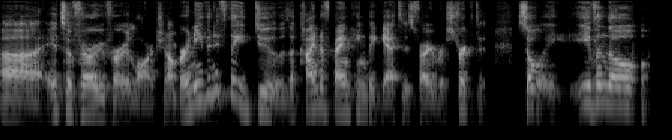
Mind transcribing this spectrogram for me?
Uh, it's a very, very large number. And even if they do, the kind of banking they get is very restricted. So even though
